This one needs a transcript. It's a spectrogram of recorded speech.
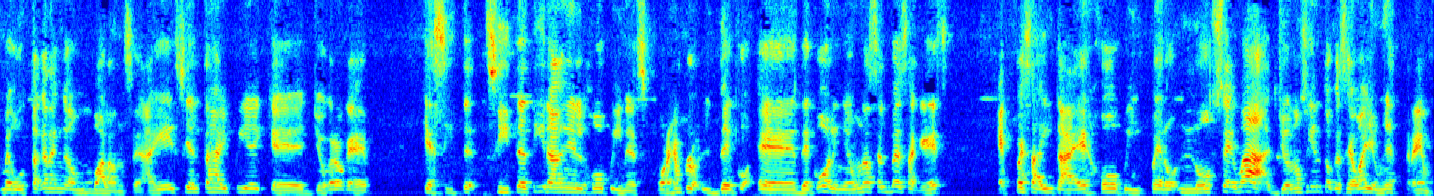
me gusta que tengan un balance. Hay ciertas IPA que yo creo que, que si, te, si te tiran el hoppiness. Por ejemplo, de, eh, de Colin es una cerveza que es, es pesadita, es hoppy, pero no se va, yo no siento que se vaya a un extremo.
